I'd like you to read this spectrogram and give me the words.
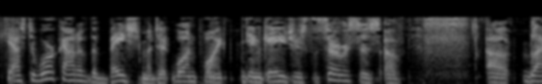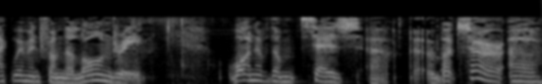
He has to work out of the basement. At one point, he engages the services of uh, black women from the laundry. One of them says, uh, "But sir, uh,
